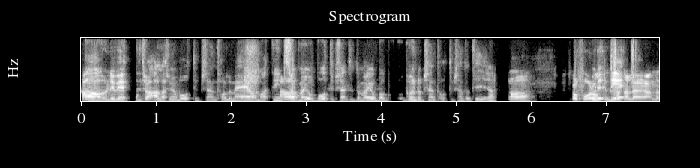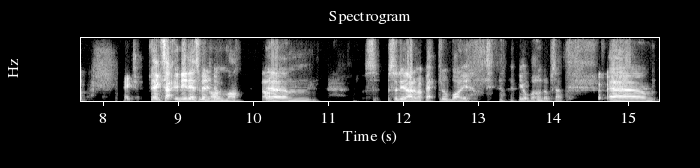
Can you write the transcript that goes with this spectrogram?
Ja. och det, vet, det tror jag alla som jobbar 80% håller med om. Att det är inte Ja. så att man jobbar 80% utan man jobbar 100% 80% av tiden. ja. Och får Och det- betala lönen. Exakt. Exakt, det är det som är det Ja. dumma. Ja. Ehm, så, så det hade varit bättre att bara jobba 100 um,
